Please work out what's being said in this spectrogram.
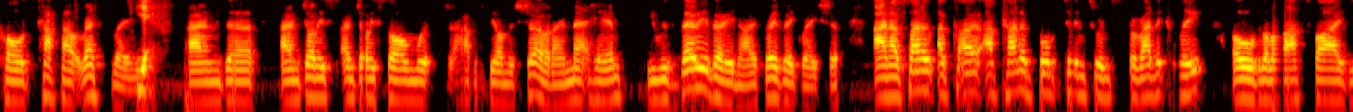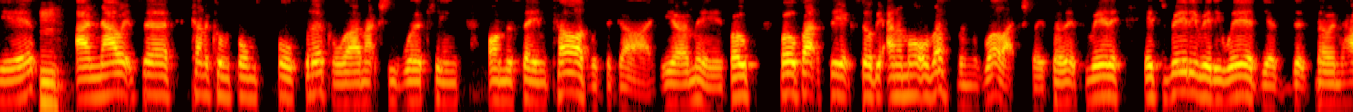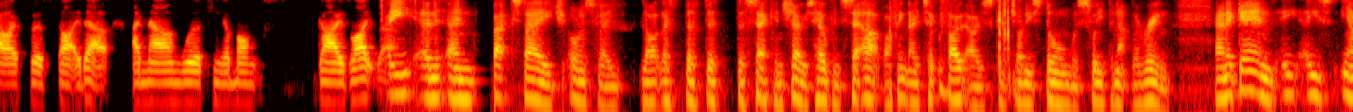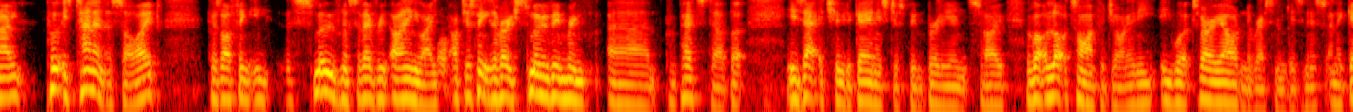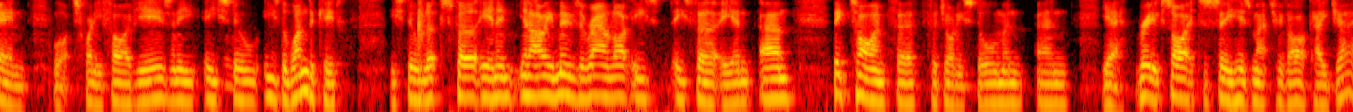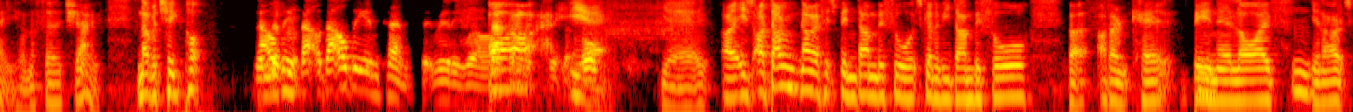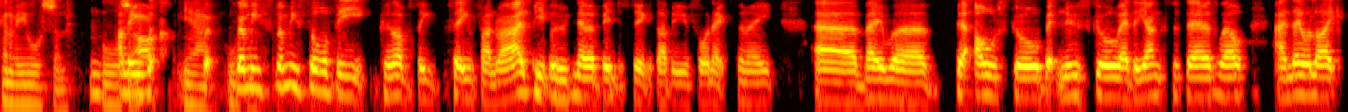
called Tap Out Wrestling. Yes. And uh, and Johnny and Johnny Storm which happened to be on the show, and I met him. He was very, very nice, very, very gracious. And I've kind of, I've, I've kind of bumped into him sporadically over the last five years. Mm. And now it's uh, kind of come full, full circle. I'm actually working on the same card with the guy. You know what I mean? Both both at CXW and Immortal Wrestling as well, actually. So it's really, it's really, really weird, you know, that knowing how I first started out, and now I'm working amongst guys like that. And and backstage, honestly, like the, the the the second show's helping set up. I think they took photos because Johnny Storm was sweeping up the ring, and again, he, he's you know put his talent aside because I think he, the smoothness of every. oh, Anyway, I just think he's a very smooth in ring uh, competitor, but his attitude again has just been brilliant. So I've got a lot of time for Johnny. He, he works very hard in the wrestling business, and again, what twenty five years, and he he's still he's the wonder kid. He still looks thirty, and you know he moves around like he's he's thirty, and um, big time for, for Johnny Storm, and and yeah, really excited to see his match with RKJ on the third show. Another cheap pop. That'll be that'll, that'll be intense. It really will. Oh, yeah. Yeah, uh, it's, I don't know if it's been done before. It's going to be done before, but I don't care. Being there live, you know, it's going to be awesome. awesome. I mean, Oh, wh- you know, But when we when we saw the because obviously seeing fun, right? I had people who'd never been to CXW before next to me. Uh, they were a bit old school, a bit new school. We had the youngsters there as well, and they were like,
